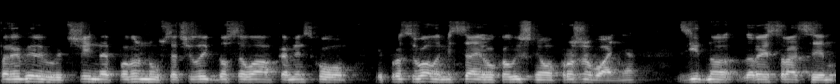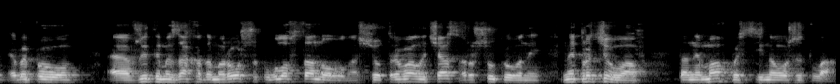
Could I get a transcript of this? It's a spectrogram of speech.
перевірили, чи не повернувся чоловік до села Кам'янського, відпрацювали місця його колишнього проживання. Згідно реєстрації ВПО, е, вжитими заходами розшуку було встановлено, що тривалий час розшукуваний не працював та не мав постійного житла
